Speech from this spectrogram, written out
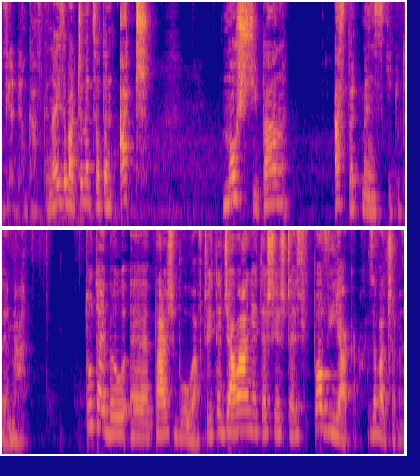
Uwielbiam kawkę. No i zobaczymy, co ten acz mości pan aspekt męski tutaj ma. Tutaj był e, paź buław, czyli to działanie też jeszcze jest w powijakach. Zobaczymy.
